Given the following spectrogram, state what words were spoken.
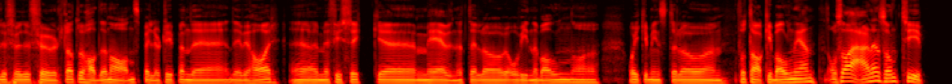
du, du, følte at du hadde en annen spillertype enn det, det vi har. Med fysikk, med evne til å, å vinne ballen. og og ikke minst til å få tak i ballen igjen. Og så er det en sånn type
